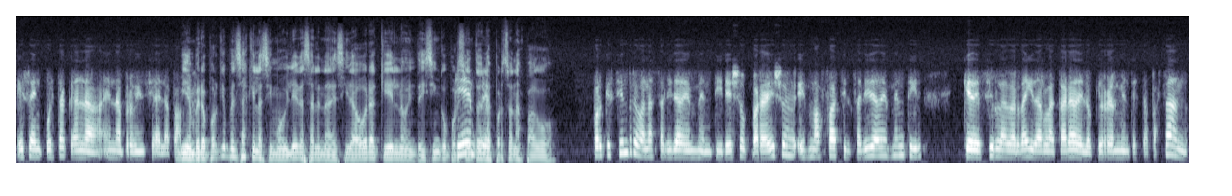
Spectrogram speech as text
esa encuesta acá en la, en la provincia de La Pampa. Bien, pero ¿por qué pensás que las inmobiliarias salen a decir ahora que el 95% de las personas pagó? Porque siempre van a salir a desmentir. Ellos, para ellos es más fácil salir a desmentir que decir la verdad y dar la cara de lo que realmente está pasando.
